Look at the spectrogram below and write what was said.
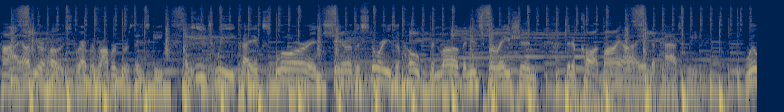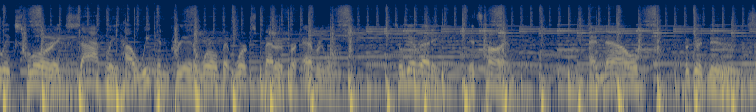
Hi, I'm your host, Reverend Robert Brzezinski, and each week I explore and share the stories of hope and love and inspiration that have caught my eye in the past week. We'll explore exactly how we can create a world that works better for everyone. So get ready, it's time. And now, the good news.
